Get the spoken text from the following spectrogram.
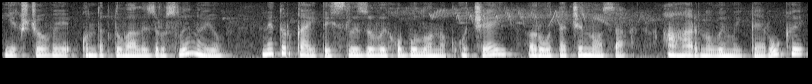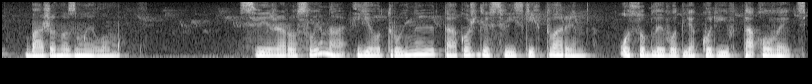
Якщо ви контактували з рослиною, не торкайтесь слизових оболонок очей, рота чи носа, а гарно вимийте руки бажано з милом. Свіжа рослина є отруйною також для свійських тварин, особливо для корів та овець.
